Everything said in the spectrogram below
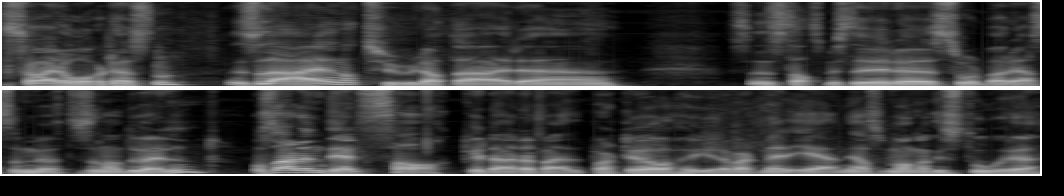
skal være over til høsten. Så det er naturlig at det er statsminister Solberg og jeg som møtes i denne duellen. Og så er det en del saker der Arbeiderpartiet og Høyre har vært mer enige. altså Mange av de store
